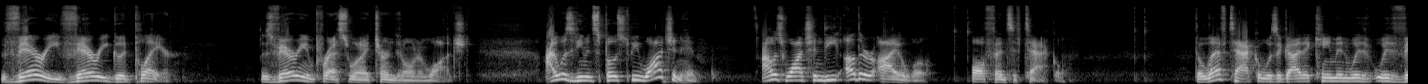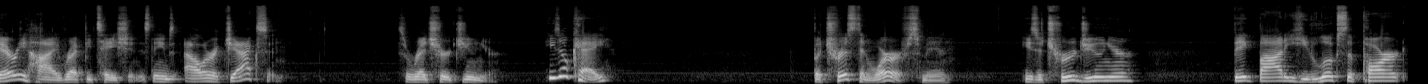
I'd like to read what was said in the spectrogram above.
Very, very good player. I was very impressed when I turned it on and watched. I wasn't even supposed to be watching him. I was watching the other Iowa offensive tackle. The left tackle was a guy that came in with, with very high reputation. His name's Alaric Jackson. He's a redshirt junior. He's okay. But Tristan Wirfs, man, he's a true junior. Big body. He looks the part.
